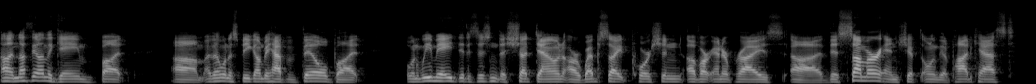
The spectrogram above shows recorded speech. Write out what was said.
Uh, nothing on the game, but um, I don't want to speak on behalf of Bill, but when we made the decision to shut down our website portion of our enterprise uh, this summer and shift only to the podcast,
